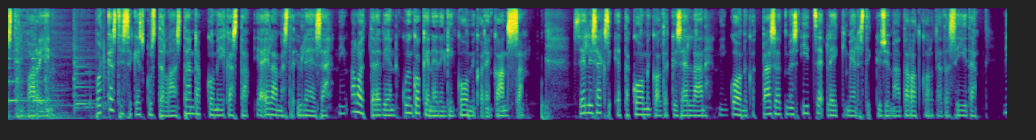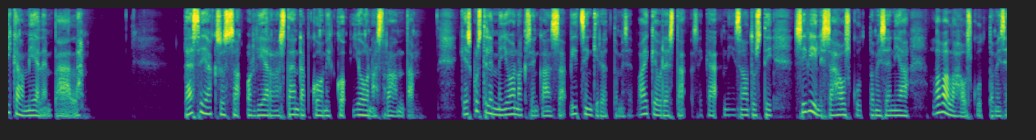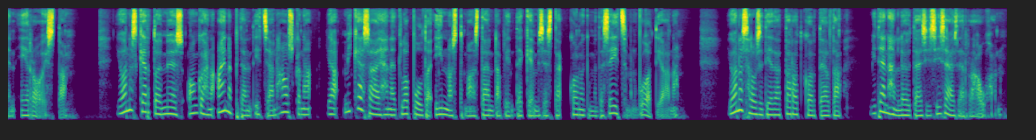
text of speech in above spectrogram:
podcastin pariin. Podcastissa keskustellaan stand-up-komiikasta ja elämästä yleensä niin aloittelevien kuin kokeneidenkin koomikoiden kanssa. Sen lisäksi, että koomikolta kysellään, niin koomikot pääsevät myös itse leikkimielisesti kysymään tarotkorteilta siitä, mikä on mielen päällä. Tässä jaksossa on vieraana stand-up-koomikko Joonas Ranta – Keskustelemme Joonaksen kanssa vitsin kirjoittamisen vaikeudesta sekä niin sanotusti siviilissä hauskuuttamisen ja lavalla hauskuuttamisen eroista. Joonas kertoi myös, onko hän aina pitänyt itseään hauskana ja mikä sai hänet lopulta innostumaan stand-upin tekemisestä 37-vuotiaana. Joonas halusi tietää tarotkorteilta, miten hän löytäisi sisäisen rauhan.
